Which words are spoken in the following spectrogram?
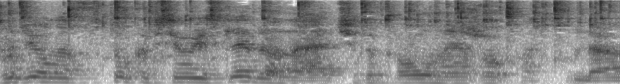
Вроде у нас столько всего исследовано, а что-то полная жопа. Да.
